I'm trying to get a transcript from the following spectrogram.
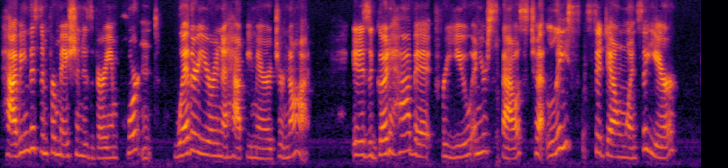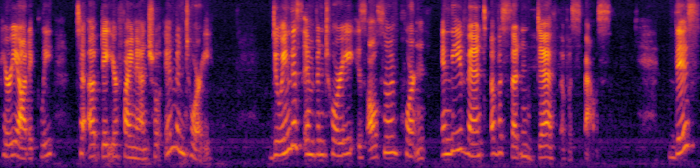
having this information is very important whether you're in a happy marriage or not. It is a good habit for you and your spouse to at least sit down once a year, periodically, to update your financial inventory. Doing this inventory is also important in the event of a sudden death of a spouse. This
